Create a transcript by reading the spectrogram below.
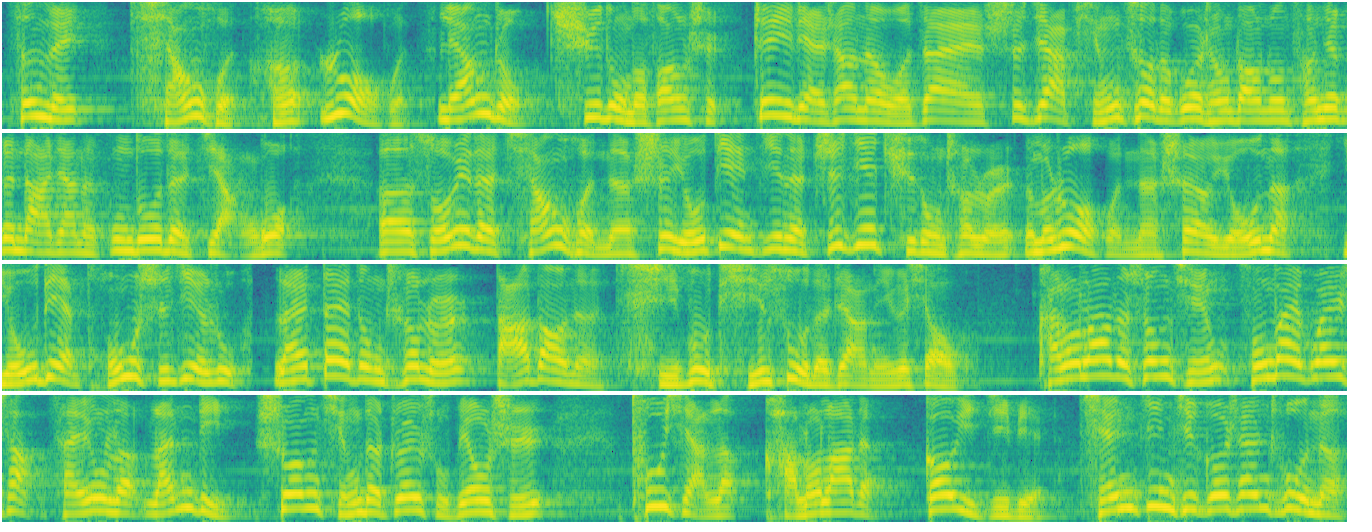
分为强混和弱混两种驱动的方式。这一点上呢，我在试驾评测的过程当中，曾经跟大家呢更多的讲过。呃，所谓的强混呢，是由电机呢直接驱动车轮；那么弱混呢，是要由呢油电同时介入，来带动车轮，达到呢起步提速的这样的一个效果。卡罗拉的双擎从外观上采用了蓝底双擎的专属标识，凸显了卡罗拉的。高一级别，前进气格栅处呢，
